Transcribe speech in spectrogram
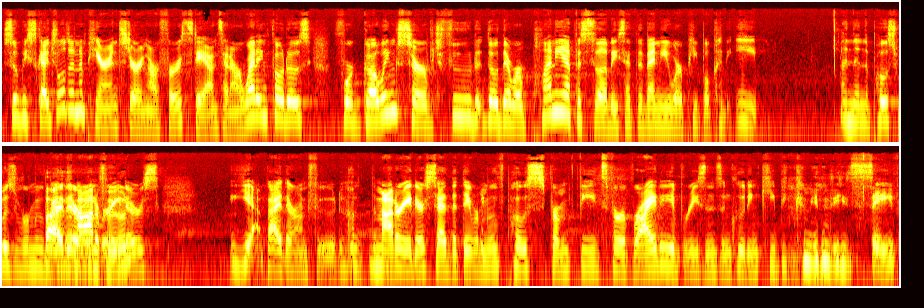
So we scheduled an appearance during our first dance and our wedding photos, foregoing served food, though there were plenty of facilities at the venue where people could eat. And then the post was removed Buy by, the their own food? Yeah, buy their own food. The moderator said that they remove posts from feeds for a variety of reasons, including keeping communities safe,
